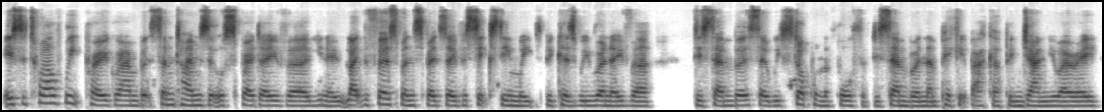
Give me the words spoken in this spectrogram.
it's a 12 week program but sometimes it will spread over you know like the first one spreads over 16 weeks because we run over December. So we stop on the 4th of December and then pick it back up in January.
